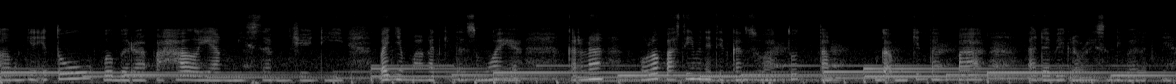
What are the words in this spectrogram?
Uh, mungkin itu beberapa hal yang bisa menjadi penyemangat kita semua ya. Karena Allah pasti menitipkan sesuatu nggak mungkin tanpa ada background reason di baliknya.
